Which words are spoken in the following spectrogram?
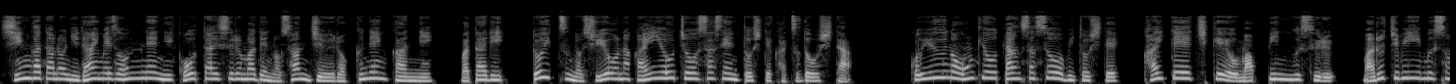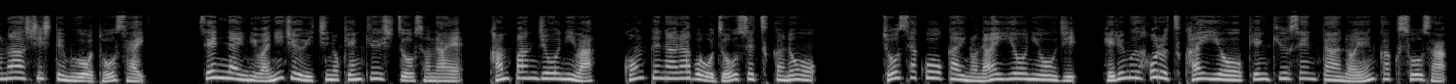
新型の2代目ゾンネに交代するまでの36年間にわたり、ドイツの主要な海洋調査船として活動した。固有の音響探査装備として海底地形をマッピングするマルチビームソナーシステムを搭載。船内には21の研究室を備え、甲板上にはコンテナラボを増設可能。調査公開の内容に応じ、ヘルムホルツ海洋研究センターの遠隔操作、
